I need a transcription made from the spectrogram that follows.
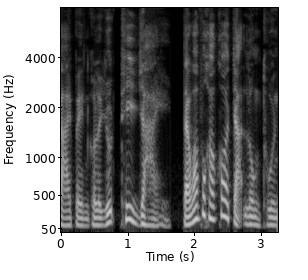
กลายเป็นกลยุทธ์ที่ใหญ่ แต่ว่าพวกเขาก็จะลงทุน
